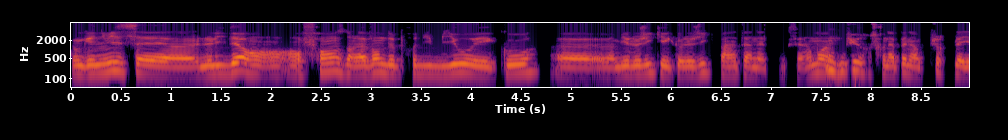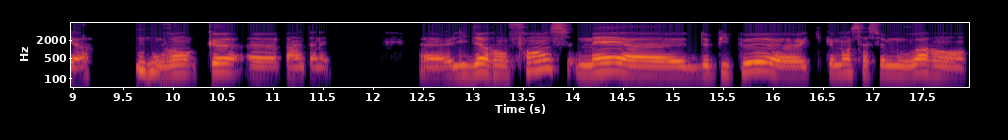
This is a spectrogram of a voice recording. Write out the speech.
donc Greenwiz c'est euh, le leader en, France dans la vente de produits bio et éco, euh, biologiques et écologiques par internet. Donc c'est vraiment un mmh pur ce qu'on appelle un pur player. Mmh on vend que par internet. leader en France, mais depuis peu qui commence à se mouvoir en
